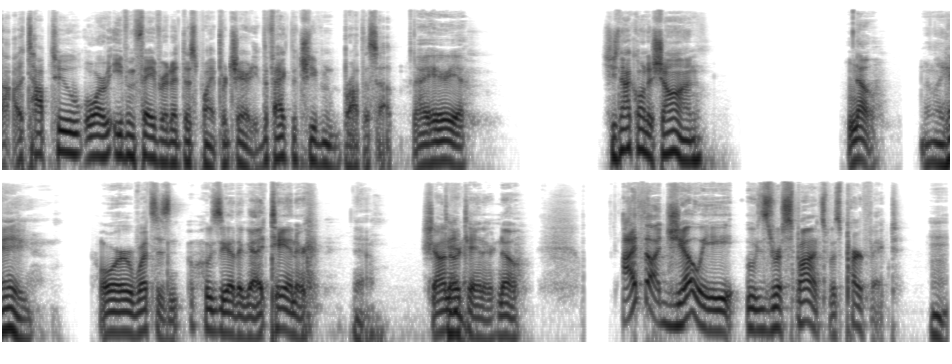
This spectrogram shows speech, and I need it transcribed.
uh, top two or even favorite at this point for charity. The fact that she even brought this up, I hear you. she's not going to Sean. No. I'm like, hey, Or what's his? Who's the other guy? Tanner. yeah, Sean or Tanner? No. I thought Joey's response was perfect. Hmm.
